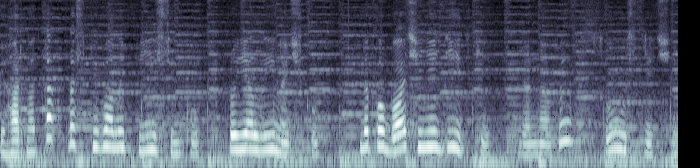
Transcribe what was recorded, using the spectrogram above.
і гарно так проспівали пісеньку про ялиночку. До побачення, дітки, до нових зустрічей!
